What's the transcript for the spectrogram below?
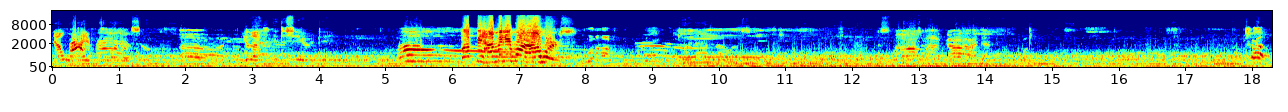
now we're in Florida, so Uh, you guys get to see everything. Oh. Puppy, how many more hours? Two and a half. Two and a half hours. oh my god. Truck.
